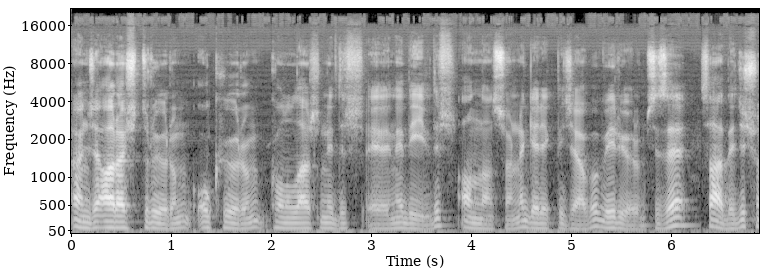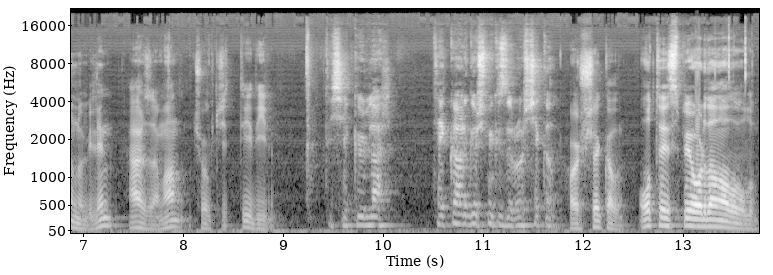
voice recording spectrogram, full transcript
Önce araştırıyorum, okuyorum. Konular nedir, e, ne değildir. Ondan sonra gerekli cevabı veriyorum size. Sadece şunu bilin. Her zaman çok ciddi değilim. Teşekkürler. Tekrar görüşmek üzere. Hoşçakalın. Hoşçakalın. O tespihi oradan al oğlum.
